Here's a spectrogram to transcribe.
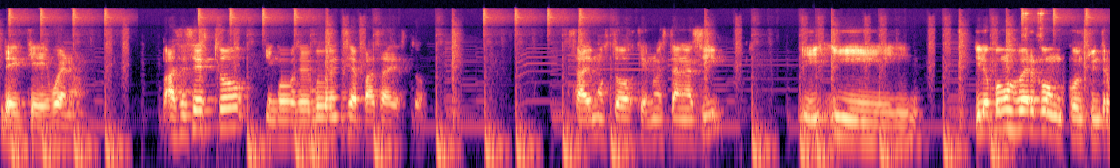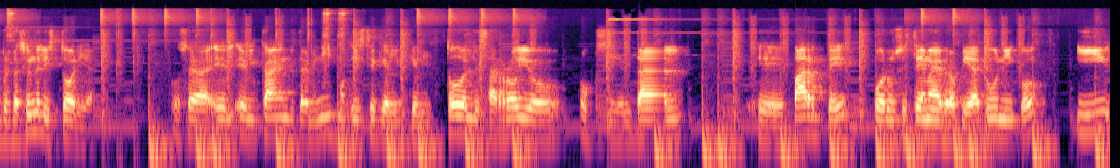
de, que, bueno, haces esto y en consecuencia pasa esto. Sabemos todos que no están así y, lo podemos ver con, su interpretación de la historia o sea, él, cae en determinismos, dice que, todo el desarrollo occidental eh, parte por un sistema de propiedad único y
